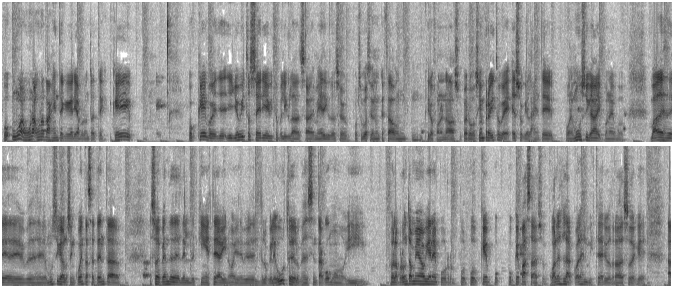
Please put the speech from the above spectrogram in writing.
Una, una, una tangente que quería preguntarte. ¿Qué, ¿Por qué? Porque yo, he visto series, he visto películas de médicos, eso. Por supuesto, yo nunca he estado en un quirófano nada eso, pero siempre he visto que eso, que la gente pone música y pone. Va desde, desde música de los 50, 70. Eso depende de, de, quién esté ahí, ¿no? Y de, de, lo que le guste, de lo que se sienta cómodo. Y pero la pregunta mía viene por, por, por qué, por, qué pasa eso. ¿Cuál es, la, ¿Cuál es el misterio detrás de eso de que a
